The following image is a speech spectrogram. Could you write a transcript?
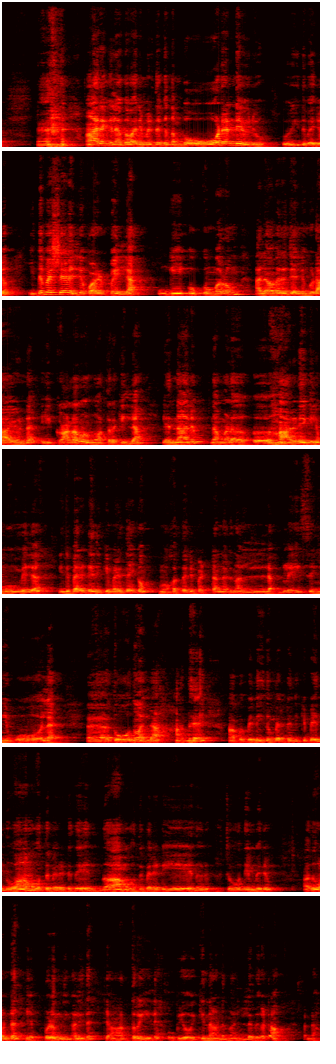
ആരെങ്കിലുമൊക്കെ വരുമ്പോഴത്തേക്ക് നമുക്ക് ഓടേണ്ട ഒരു ഇത് വരും. ഇത് പക്ഷേ വലിയ കുഴപ്പമില്ല. ഈ കുക്കുമ്പറും അലോവര ജെല്ലും കൂടെ ആയതുകൊണ്ട് ഈ കളറൊന്നും അത്രക്കില്ല എന്നാലും നമ്മൾ ആരുടെയെങ്കിലും മുമ്പിൽ ഇത് പുരട്ടി നിൽക്കുമ്പോഴത്തേക്കും മുഖത്തൊരു പെട്ടെന്നൊരു നല്ല ഗ്ലേസിങ് പോലെ തോന്നുമല്ല അതെ. അപ്പൊ പിന്നെ ഇതും പുരട്ടി നിൽക്കുമ്പോൾ എന്തുവാ മുഖത്ത് പുരട്ടിയത് എന്താ മുഖത്ത് പുരട്ടിയേന്നൊരു ചോദ്യം വരും. അതുകൊണ്ട് എപ്പോഴും നിങ്ങൾ ഇത് രാത്രിയിൽ ഉപയോഗിക്കുന്നതാണ് നല്ലത് കേട്ടോ. കണ്ടോ?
